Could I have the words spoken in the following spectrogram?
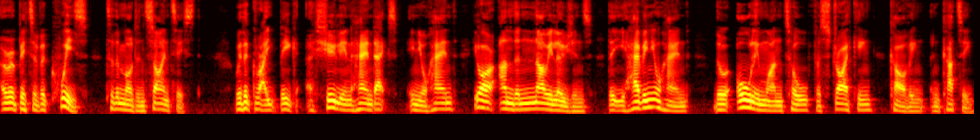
are a bit of a quiz to the modern scientist. With a great big Acheulean hand axe in your hand, you are under no illusions that you have in your hand the all-in-one tool for striking, carving and cutting.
